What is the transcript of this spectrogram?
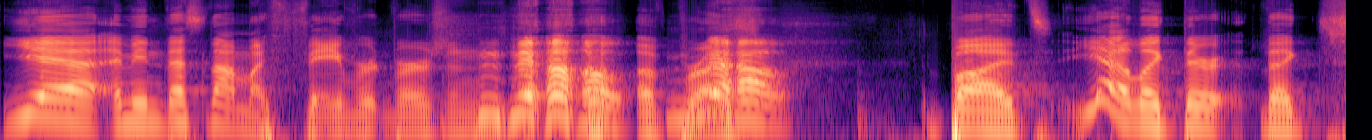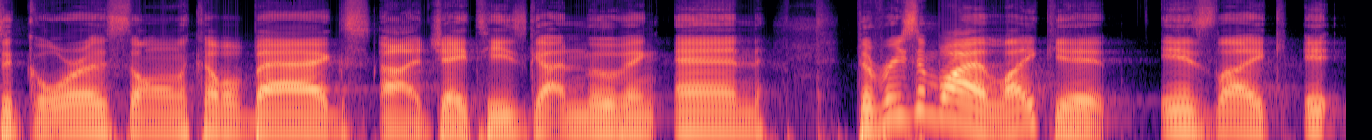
Yeah, I mean that's not my favorite version No, of, of Bryce. no. But yeah, like they're like Segura's still in a couple bags. Uh, JT's gotten moving, and the reason why I like it is like it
